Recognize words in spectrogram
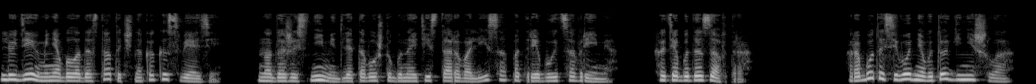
Людей у меня было достаточно, как и связей, но даже с ними для того, чтобы найти старого лиса, потребуется время. Хотя бы до завтра. Работа сегодня в итоге не шла,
